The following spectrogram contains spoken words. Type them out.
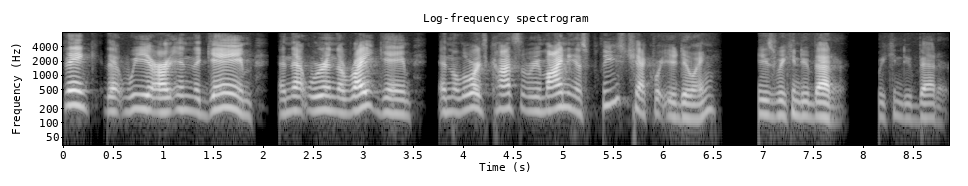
think that we are in the game and that we're in the right game, and the Lord's constantly reminding us, please check what you're doing, because we can do better. We can do better.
